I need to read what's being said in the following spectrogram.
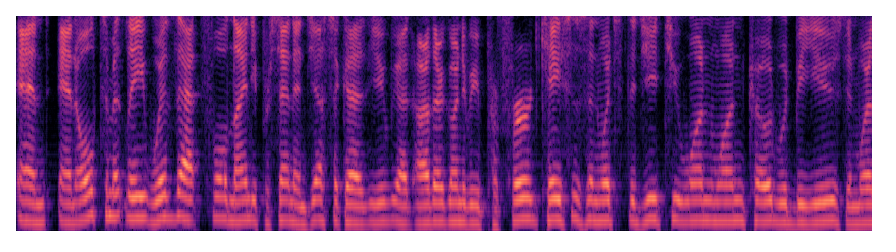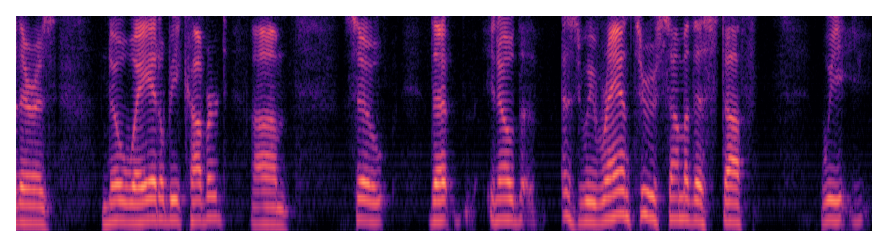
and and ultimately, with that full 90%, and Jessica, you've got, are there going to be preferred cases in which the G211 code would be used and where there is no way it'll be covered? Um, so the you know the as we ran through some of this stuff, we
